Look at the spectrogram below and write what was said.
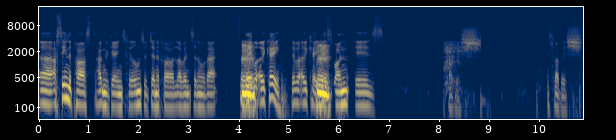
Uh, I've seen the past Hunger Games films with Jennifer Lawrence and all that. They Mm. were okay. They were okay. Mm. This one is rubbish. It's rubbish.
